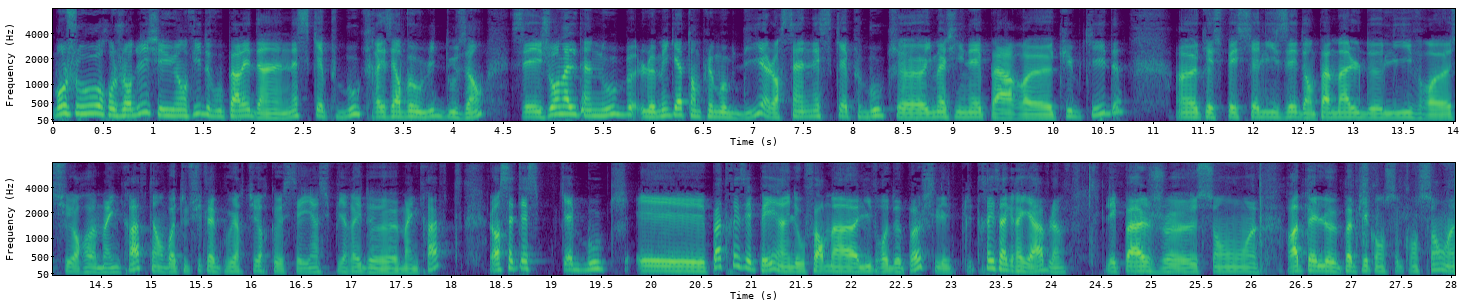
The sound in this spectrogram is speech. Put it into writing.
Bonjour, aujourd'hui j'ai eu envie de vous parler d'un escape book réservé aux 8-12 ans. C'est Journal d'un noob, le méga temple Mobdi. Alors c'est un escape book euh, imaginé par euh, CubeKid. Euh, qui est spécialisé dans pas mal de livres sur Minecraft. On voit tout de suite la couverture que c'est inspiré de Minecraft. Alors cet escape book est pas très épais, hein. il est au format livre de poche, il est très agréable. Les pages sont rappellent le papier qu'on sent, hein,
